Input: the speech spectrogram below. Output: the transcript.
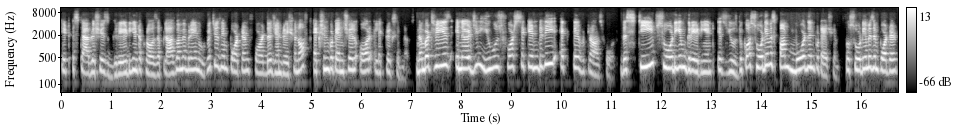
it establishes gradient across the plasma membrane which is important for the generation of action potential or electric signals. Number 3 is energy used for secondary active transport. The steep sodium gradient is used because sodium is pumped more than potassium. So sodium is important.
